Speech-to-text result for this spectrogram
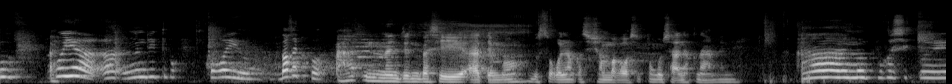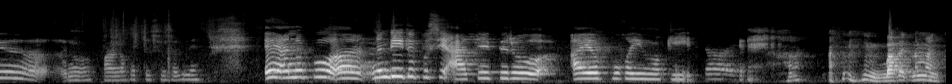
Oh, ah. kuya, ah, nandito po kayo. Bakit po? Ah, nandyan ba si ate mo? Gusto ko lang kasi siyang makausap tungkol sa anak namin eh. Ah, ano po kasi kuya? Ano, paano ko ito sasabihin? Eh, ano po, ah, nandito po si ate, pero ayaw po kayo makita. eh. Bakit naman?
